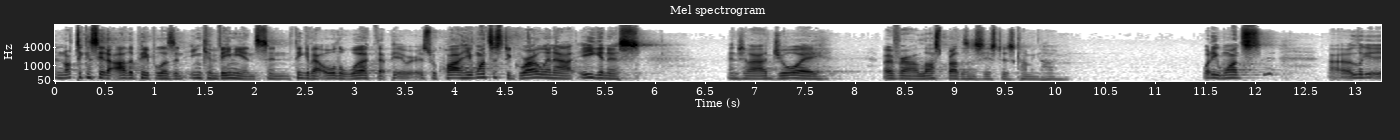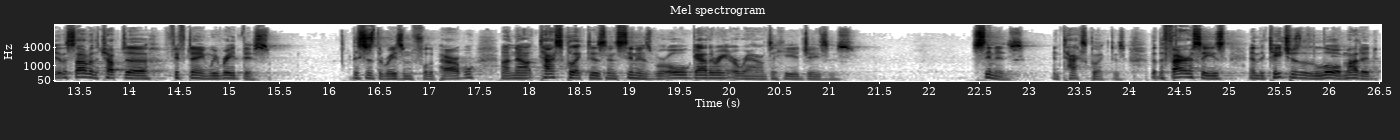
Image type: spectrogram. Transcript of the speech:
and not to consider other people as an inconvenience and think about all the work that is required. He wants us to grow in our eagerness and to our joy over our lost brothers and sisters coming home. What he wants, uh, look at the start of the chapter 15, we read this. This is the reason for the parable. Uh, now, tax collectors and sinners were all gathering around to hear Jesus. Sinners and tax collectors. But the Pharisees and the teachers of the law muttered,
